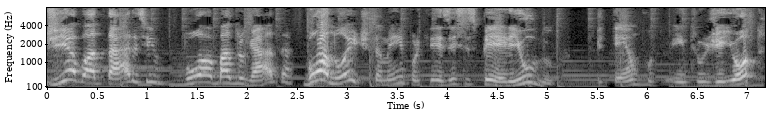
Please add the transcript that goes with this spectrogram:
Dia, boa tarde, boa madrugada, boa noite também, porque existe esse período de tempo entre um dia e outro.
